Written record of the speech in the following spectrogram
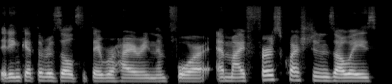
They didn't get the results that they were hiring them for. And my first question is always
